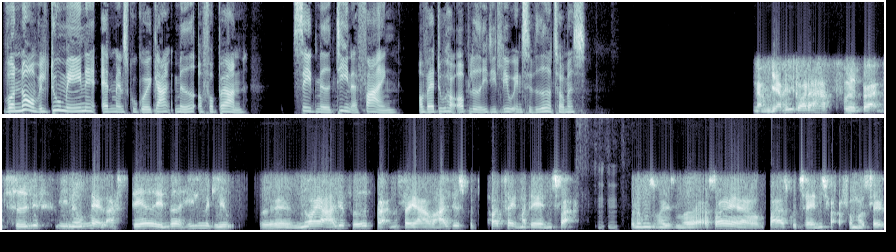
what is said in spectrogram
Hvornår vil du mene, at man skulle gå i gang med at få børn, set med din erfaring, og hvad du har oplevet i dit liv indtil videre, Thomas? Jamen, jeg vil godt have fået børn tidligt i en ung alder. Det havde ændret hele mit liv. Øh, nu har jeg aldrig fået børn, så jeg har aldrig skulle påtage mig det ansvar Mm-mm. på nogen som helst måde. Og så er jeg jo bare skulle tage ansvar for mig selv.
